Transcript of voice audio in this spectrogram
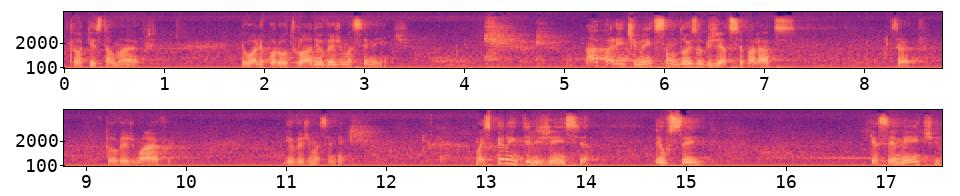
Então aqui está uma árvore. Eu olho para o outro lado e eu vejo uma semente. Aparentemente são dois objetos separados. Certo? Então eu vejo uma árvore e eu vejo uma semente. Mas pela inteligência, eu sei que a semente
